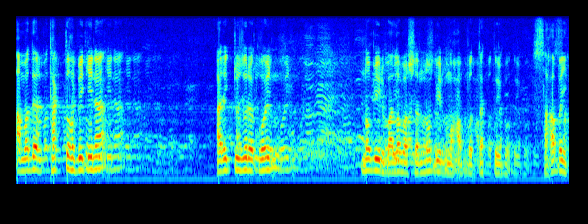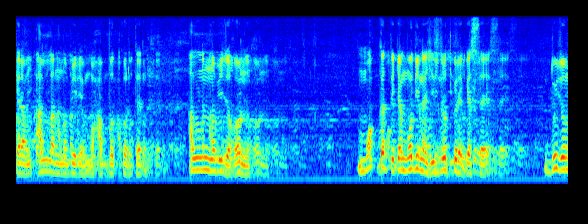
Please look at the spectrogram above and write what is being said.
আমাদের থাকতে হবে কিনা? আর একটু জোরে কইন। নবীর ভালোবাসা, নবীর মহাব্বত থাকতে হইব। সাহাবাই কেরাম আল্লাহ নবীর মহাব্বত করতেন। আল্লাহ নবী যখন মক্কা থেকে মদিনা হিজরত করে গেছে, দুইজন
